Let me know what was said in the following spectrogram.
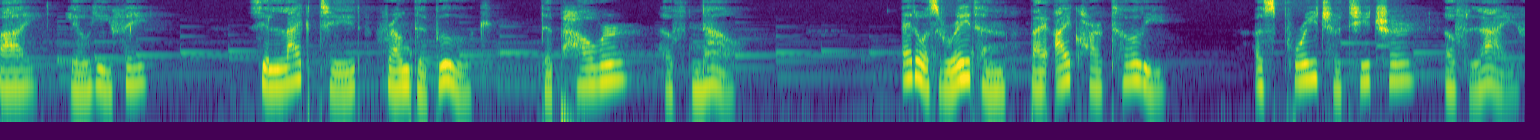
by Liu Yifei, selected from the book The Power of Now. It was written by Eckhart Tolle, a spiritual teacher of life.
